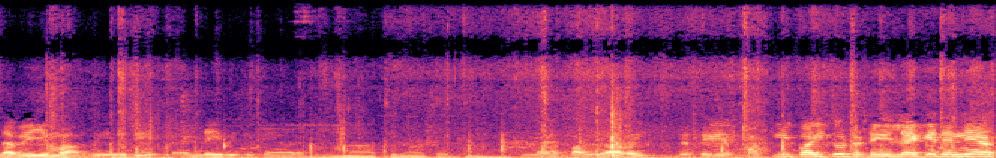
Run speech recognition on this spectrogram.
ਲਵੇ ਜੀ ਮਾਰ ਦੇ ਇਹਦੀ ਲੇਵੇ ਤੇ ਕੈਮਰਾ। ਨਾ ਤੇ ਨਾ ਮੈਂ ਪੱਲਾ ਬਾਈ। ਡਿਟੇਲ ਬਾਕੀ ਬਾਈ ਤੋਂ ਡਿਟੇਲ ਲੈ ਕੇ ਦਿੰਨੇ ਆ।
